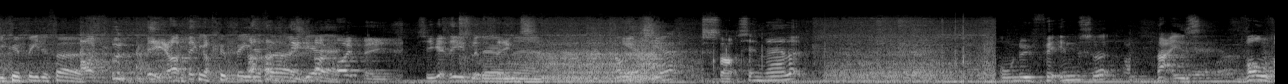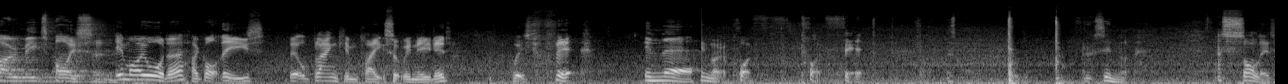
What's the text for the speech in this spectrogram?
You could be the first. I could be. I think You I could be the I first, think yeah. I might be. So you get these little things. there. Oh yes, yeah. Starts in there, look. All new fittings, look. That is Volvo meets Bison. In my order, I got these little blanking plates that we needed, which fit in there. Seem like a quite quite fit. That's in, look. That's solid.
